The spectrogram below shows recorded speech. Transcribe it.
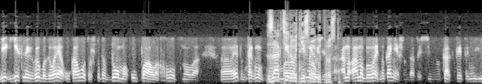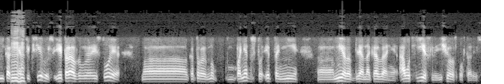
если, грубо говоря, у кого-то что-то дома упало, хлопнуло, э, это так, ну, Заактировать не смогут люди. просто. Оно, оно бывает, ну, конечно, да. То есть как, ты это никак угу. не отфиксируешь. И это разовая история, э, которая, ну, понятно, что это не э, мера для наказания. А вот если, еще раз повторюсь,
